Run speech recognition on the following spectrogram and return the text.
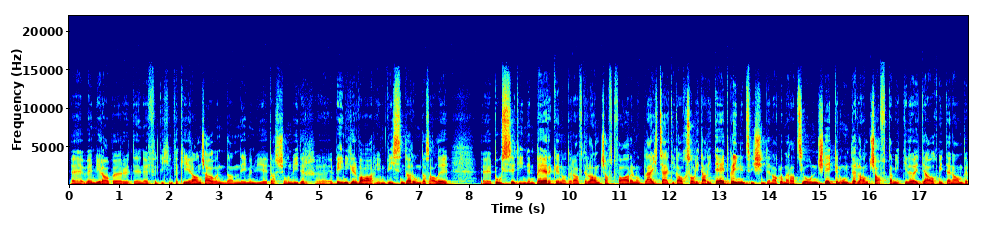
Äh, wenn wir aber den öffentlichen Verkehr anschauen, dann nehmen wir das schon wieder äh, weniger wahr, im Wissen darum, dass alle äh, Busse, die in den Bergen oder auf der Landschaft fahren und gleichzeitig auch Solidarität bringen zwischen den Agglomerationen, Städten und der Landschaft, damit die Leute auch miteinander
